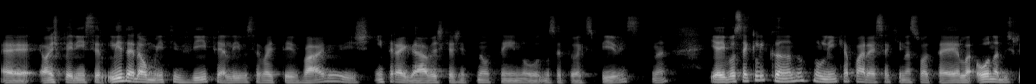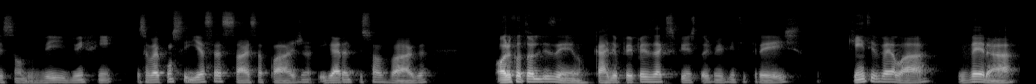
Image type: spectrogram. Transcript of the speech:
é, é uma experiência literalmente VIP ali, você vai ter vários entregáveis que a gente não tem no, no setor Experience, né? E aí você clicando no link que aparece aqui na sua tela ou na descrição do vídeo, enfim, você vai conseguir acessar essa página e garantir sua vaga. Olha o que eu estou lhe dizendo, Cardio Papers Experience 2023, quem tiver lá verá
